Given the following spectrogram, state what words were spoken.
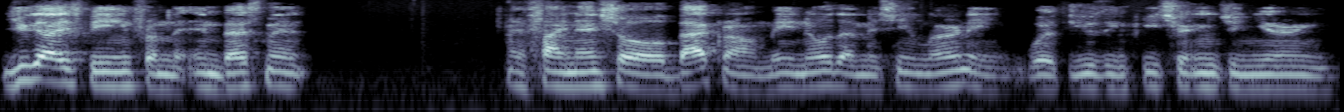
you guys being from the investment and financial background may know that machine learning was using feature engineering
